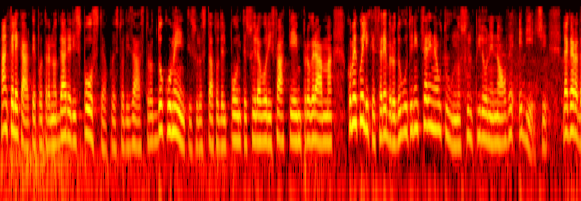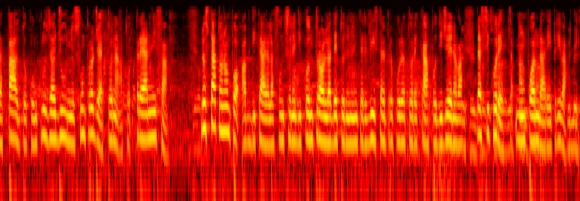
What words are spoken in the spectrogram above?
Anche le carte potranno dare risposte a questo disastro, documenti sullo stato del ponte, sui lavori fatti e in programma, come quelli che sarebbero dovuti iniziare in autunno sul pilone 9 e 10, la gara d'appalto conclusa a giugno su un progetto nato tre anni fa. Lo Stato non può abdicare alla funzione di controllo, ha detto in un'intervista il procuratore capo di Genova. La sicurezza non può andare ai privati.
